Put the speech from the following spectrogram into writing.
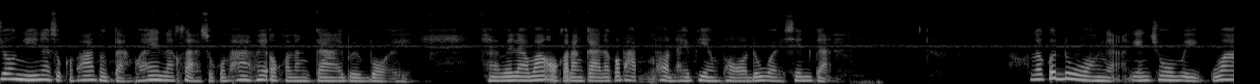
ช่วงนี้เนี่ยสุขภาพต่างๆ ก็ให้รักษาสุขภาพให้ออกกำลังกายบ่อยๆหาเวลาว่างออกกำลังกายแล้วก็พักผ่อนให้เพียงพอด้วย เช่นกัน แล้วก็ดวงเนี่ยยังโชมอีกว่า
